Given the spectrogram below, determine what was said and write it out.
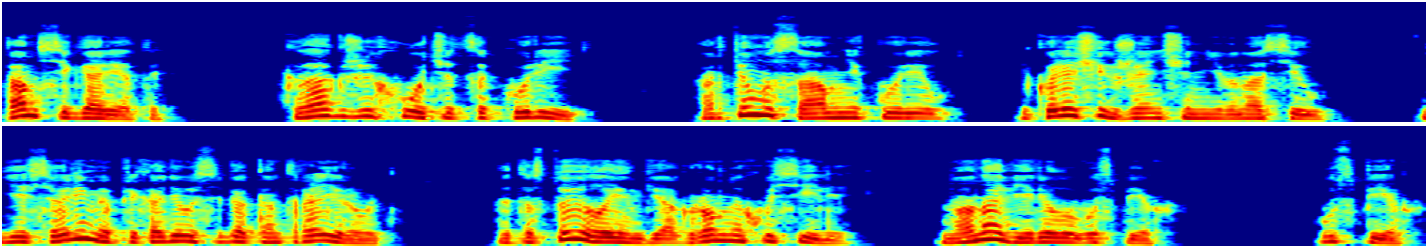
Там сигареты. Как же хочется курить. Артем и сам не курил, и курящих женщин не выносил. Ей все время приходилось себя контролировать. Это стоило Инге огромных усилий, но она верила в успех. Успех.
